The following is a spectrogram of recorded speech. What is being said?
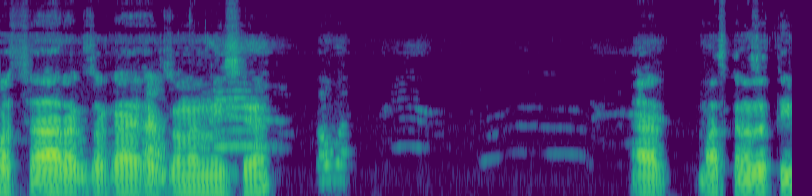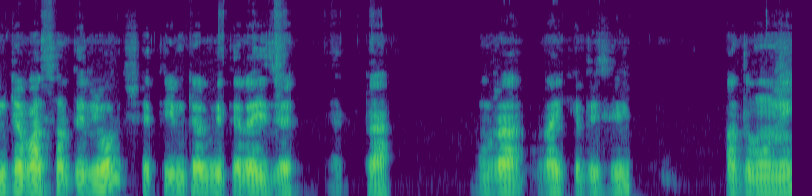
বাচ্চা আর এক জায়গায় একজনের নিচে। আর মাঝখানে যে তিনটে বাচ্চা দিল, সেই তিনটার ভিতরে এই যে একটা আমরা রাইখে দিছি, পাদুমণি।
